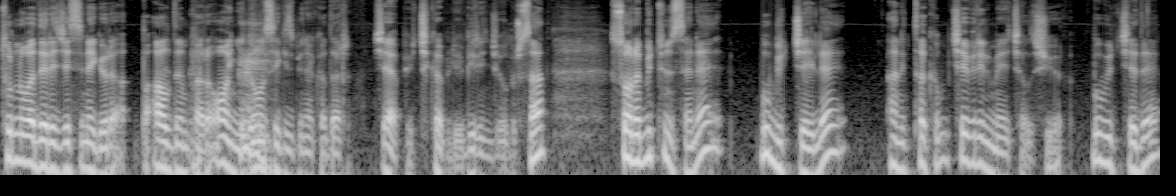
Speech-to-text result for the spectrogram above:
turnuva derecesine göre aldığın para 17-18 bine kadar şey yapıyor, çıkabiliyor birinci olursan. Sonra bütün sene bu bütçeyle hani takım çevrilmeye çalışıyor. Bu bütçede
